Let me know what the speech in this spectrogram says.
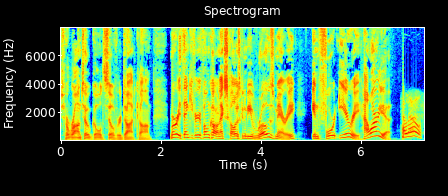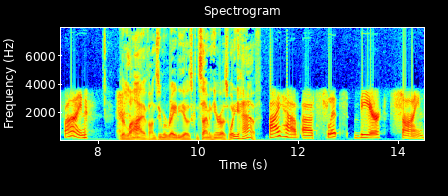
torontogoldsilver.com. Murray, thank you for your phone call. Our next caller is going to be Rosemary in Fort Erie. How are you? Hello, fine. You're live on Zoomer Radio's Consignment Heroes. What do you have? I have a Schlitz beer sign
